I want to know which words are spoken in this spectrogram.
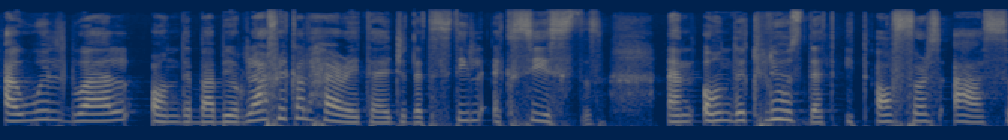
I will dwell on the bibliographical heritage that still exists and on the clues that it offers us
